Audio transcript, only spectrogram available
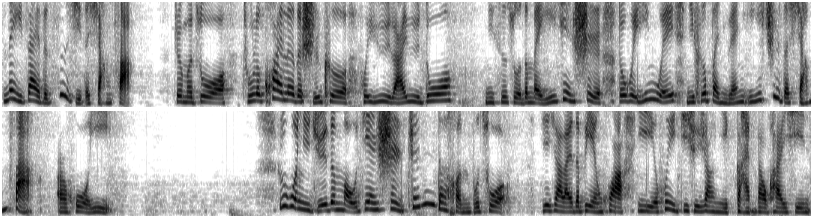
内在的自己的想法。这么做，除了快乐的时刻会越来越多，你思索的每一件事都会因为你和本源一致的想法而获益。如果你觉得某件事真的很不错，接下来的变化也会继续让你感到开心。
